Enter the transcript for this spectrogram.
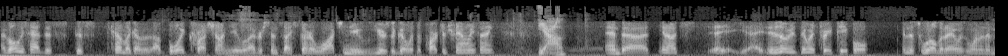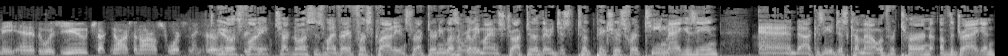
I've always had this this kind of like a, a boy crush on you ever since I started watching you years ago with the Partridge Family thing. Yeah. And uh, you know, it's uh, there's always there were three people in this world that I always wanted to meet, and it was you, Chuck Norris, and Arnold Schwarzenegger. Those You know what's funny? people. Chuck Norris is my very first karate instructor, and he wasn't really my instructor. They just took pictures for a teen magazine. And because he had just come out with Return of the Dragon,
